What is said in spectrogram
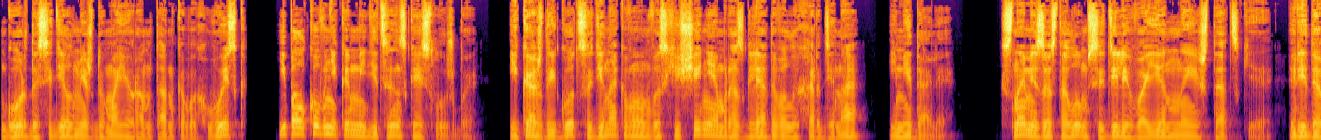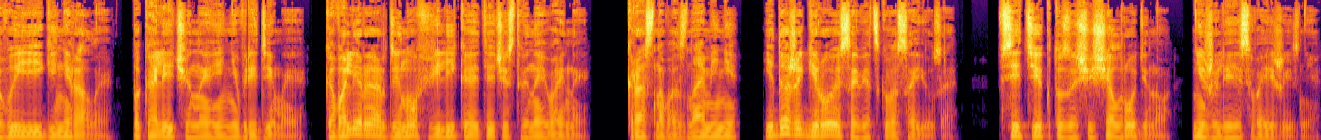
гордо сидел между майором танковых войск и полковником медицинской службы, и каждый год с одинаковым восхищением разглядывал их ордена и медали. С нами за столом сидели военные и штатские, рядовые и генералы, покалеченные и невредимые, кавалеры орденов Великой Отечественной войны, Красного Знамени и даже герои Советского Союза. Все те, кто защищал Родину, не жалея своей жизни.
